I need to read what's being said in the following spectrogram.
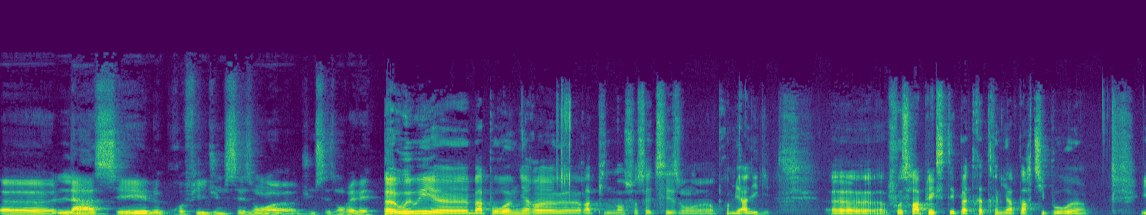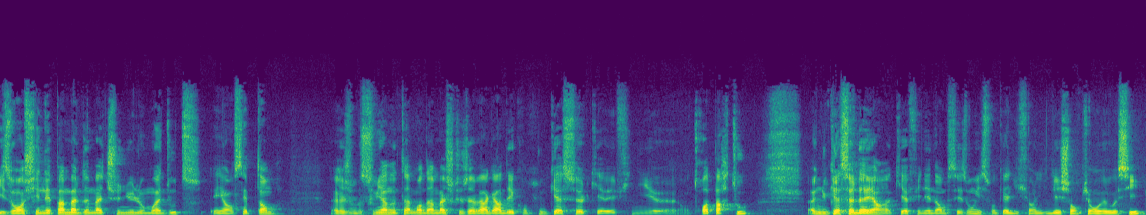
là, c'est le profil d'une saison, d'une saison rêvée. oui, oui. bah, pour revenir rapidement sur cette saison en Première Ligue, il faut se rappeler que c'était pas très très bien parti pour eux. Hein. Ils ont enchaîné pas mal de matchs nuls au mois d'août et en septembre. je me souviens notamment d'un match que j'avais regardé contre Newcastle qui avait fini en 3 partout. Newcastle d'ailleurs hein, qui a fait une énorme saison, ils sont qualifiés en Ligue des Champions eux aussi.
